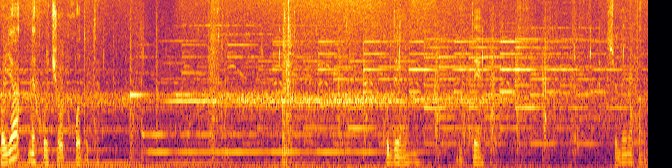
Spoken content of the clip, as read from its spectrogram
Бо я не хочу обходити. Куди мені йти? Сюди, напевно.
